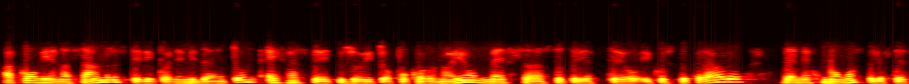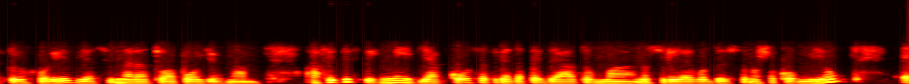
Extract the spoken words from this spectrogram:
Ακόμη ένας άντρα περίπου 90 ετών έχασε τη ζωή του από κορονοϊό μέσα στο τελευταίο 24ωρο. Δεν έχουν όμως τελευταίες πληροφορίες για σήμερα το απόγευμα. Αυτή τη στιγμή 235 άτομα νοσηλεύονται στο νοσοκομείο. Ε,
